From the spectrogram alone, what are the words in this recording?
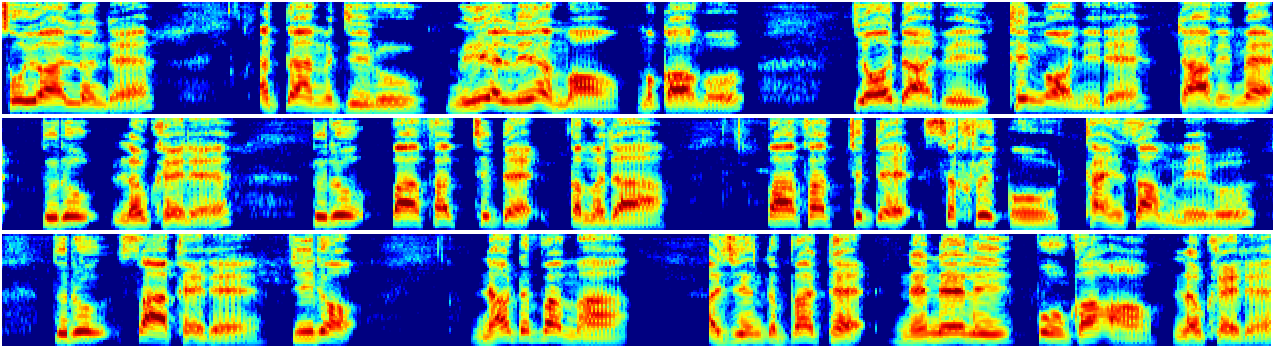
ဆိုးရွားလွန်းတဲ့အတန်မကြည့်ဘူးမီးအလင်းအမောင်မကောင်းဘူးပြောတာတွေထင့်ငေါ်နေတယ်ဒါပေမဲ့သူတို့လောက်ခဲ့တယ်သူတို့ perfect ဖြစ်တဲ့ကမ္မတာ perfect ဖြစ်တဲ့ script ကိုထိုင်ဆောင်မနေဘူးသူတို့စခဲ့တယ်ပြီးတော့နောက်တစ်ပတ်မှာအရင်တစ်ပတ်ထက်နည်းနည်းလေးပိုကောင်းအောင်လုပ်ခဲ့တယ်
